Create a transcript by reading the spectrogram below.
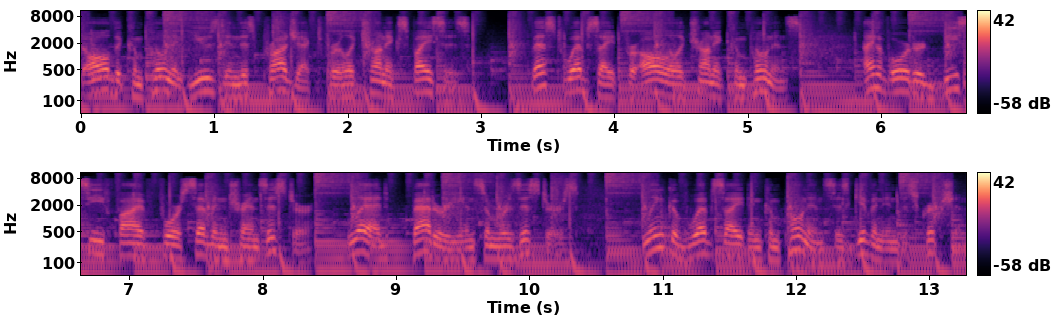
all the component used in this project for electronic spices. Best website for all electronic components. I have ordered BC547 transistor, LED, battery and some resistors. Link of website and components is given in description.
